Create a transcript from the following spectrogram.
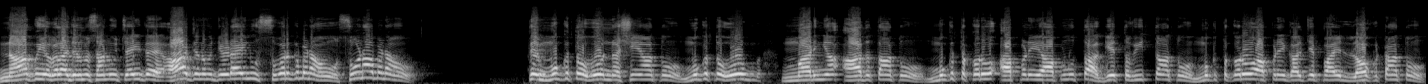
ਨਾ ਕੋਈ ਅਗਲਾ ਜਨਮ ਸਾਨੂੰ ਚਾਹੀਦਾ ਹੈ। ਆਹ ਜਨਮ ਜਿਹੜਾ ਇਹਨੂੰ ਸਵਰਗ ਬਣਾਓ ਸੋਹਣਾ ਬਣਾਓ। ਤੇ ਮੁਕਤ ਹੋਵੋ ਨਸ਼ਿਆਂ ਤੋਂ, ਮੁਕਤ ਹੋਵੋ ਮਾੜੀਆਂ ਆਦਤਾਂ ਤੋਂ, ਮੁਕਤ ਕਰੋ ਆਪਣੇ ਆਪ ਨੂੰ ਧਾਗੇ ਤਵੀਤਾਂ ਤੋਂ, ਮੁਕਤ ਕਰੋ ਆਪਣੇ ਗਲ 'ਚ ਪਾਏ ਲੌਕਟਾਂ ਤੋਂ,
